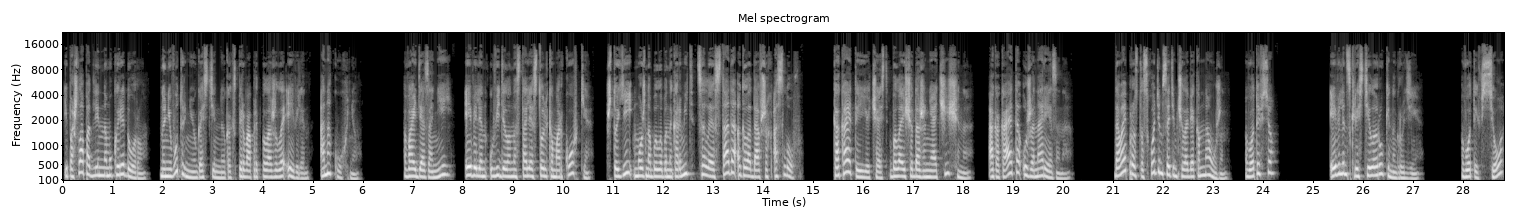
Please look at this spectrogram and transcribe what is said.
и пошла по длинному коридору, но не в утреннюю гостиную, как сперва предположила Эвелин, а на кухню. Войдя за ней, Эвелин увидела на столе столько морковки, что ей можно было бы накормить целое стадо оголодавших ослов. Какая-то ее часть была еще даже не очищена, а какая-то уже нарезана. Давай просто сходим с этим человеком на ужин. Вот и все». Эвелин скрестила руки на груди. «Вот и все?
